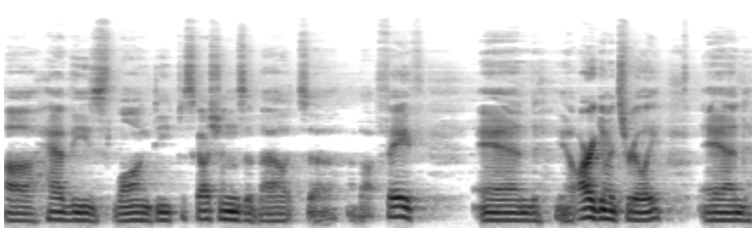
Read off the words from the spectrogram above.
uh, had these long, deep discussions about uh, about faith and you know arguments really, and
